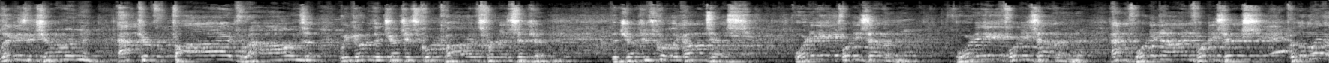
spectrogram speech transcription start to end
Ladies and gentlemen, after five rounds, we go to the judges' scorecards for decision. The judges score the contest 48 47, 48 47, and 49 46 for the winner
